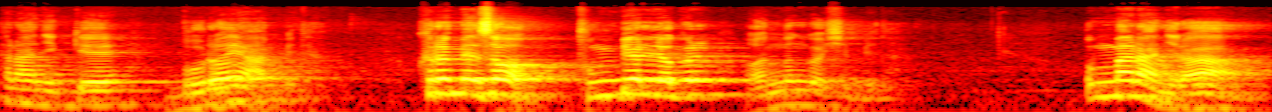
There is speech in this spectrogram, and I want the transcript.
하나님께 물어야 합니다. 그러면서 분별력을 얻는 것입니다. 뿐만 아니라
